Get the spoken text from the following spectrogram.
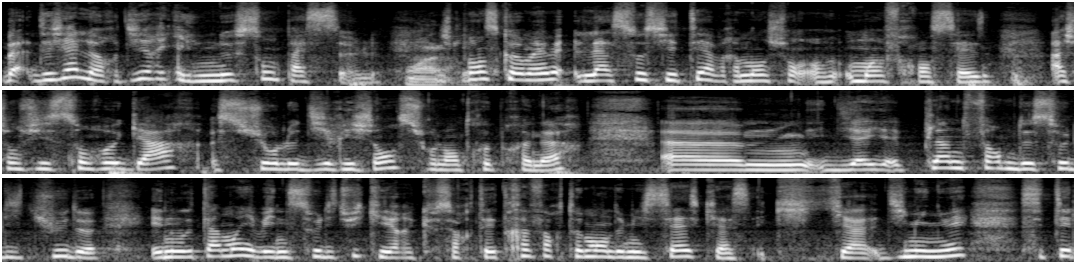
Bah, Déjà, leur dire ils ne sont pas seuls. Je pense quand même la société a vraiment, au moins française, a changé son regard sur le dirigeant, sur l'entrepreneur. Euh, il, y a plein de formes de solitude et notamment il y avait une solitude qui, sortait très fortement en 2016, qui a, qui, a diminué. C'était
